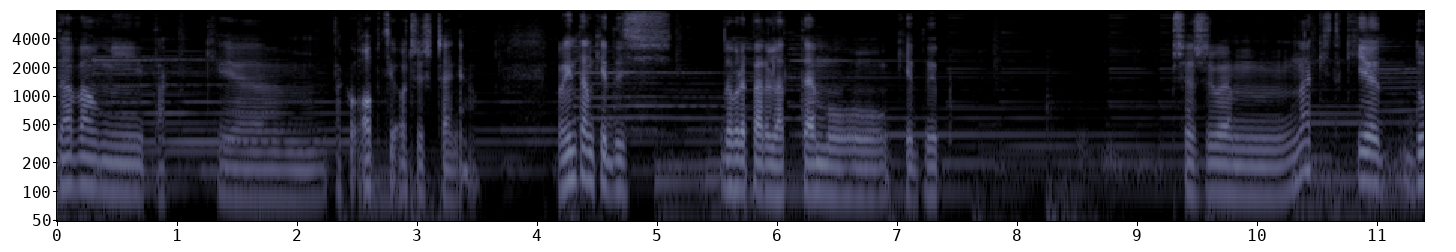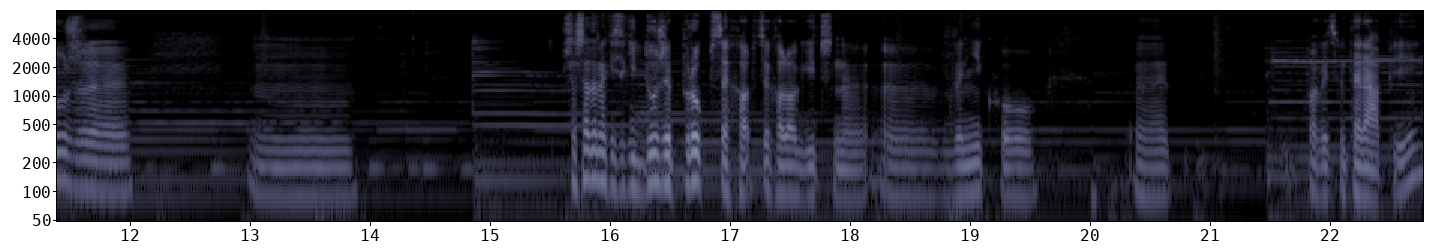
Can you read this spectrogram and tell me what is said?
dawał mi takie, taką opcję oczyszczenia. Pamiętam kiedyś, dobre parę lat temu, kiedy przeżyłem no, jakiś taki duży. Mm, przeszedłem jakiś taki duży próg psychologiczny y, w wyniku y, powiedzmy terapii,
